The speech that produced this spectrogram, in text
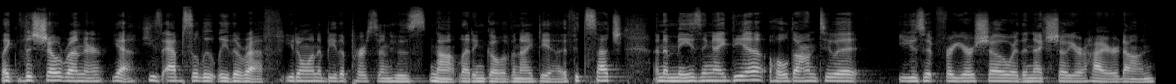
Like the showrunner, yeah, he's absolutely the ref. You don't want to be the person who's not letting go of an idea. If it's such an amazing idea, hold on to it, use it for your show or the next show you're hired on.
